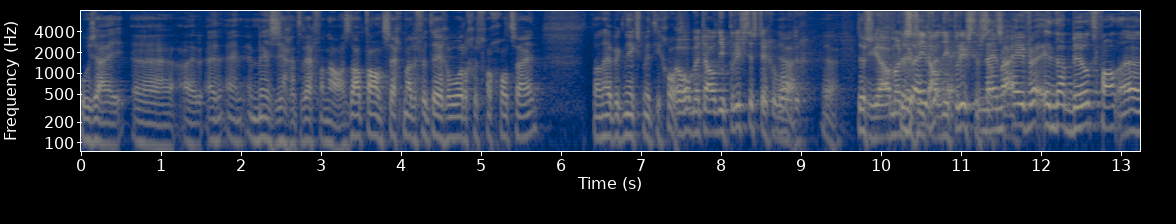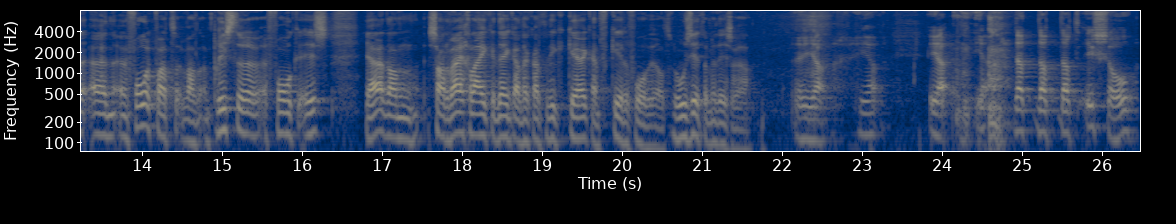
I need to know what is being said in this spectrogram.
Hoe zij, eh, en, en, en mensen zeggen terecht van, nou als dat dan zeg maar de vertegenwoordigers van God zijn, dan heb ik niks met die God. Oh, met al die priesters tegenwoordig. Ja, ja. Ja, maar dus niet al die priesters, Nee, maar zijn- even in dat beeld van eh, een, een volk wat, wat een priestervolk is, ja, dan zouden wij gelijk denken aan de katholieke kerk en het verkeerde voorbeeld. Hoe zit het met Israël? Eh, Ja, ja, ja, ja dat, dat, dat is zo.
